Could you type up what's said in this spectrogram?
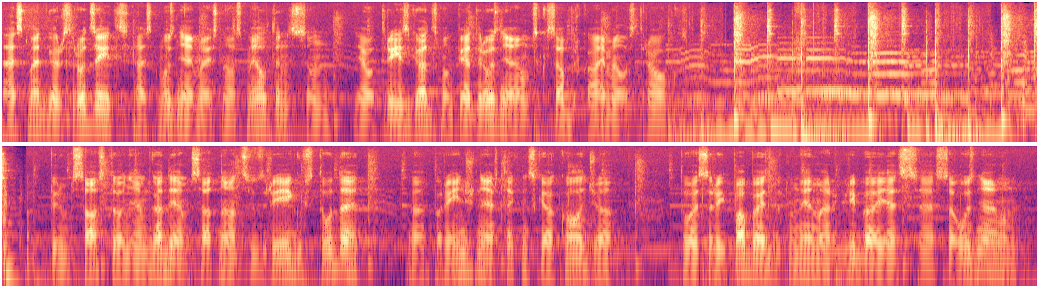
Esmu Edgars Rudzītis, esmu uzņēmējs no Smiltenes un jau trīs gadus man pieder uzņēmums, kas apdrukā emeles traukus. Pirms astoņiem gadiem es atnācu uz Rīgu studēt eh, par inženieru tehniskajā koledžā. To es arī pabeidzu, bet man vienmēr gribējies eh, savu uzņēmumu.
